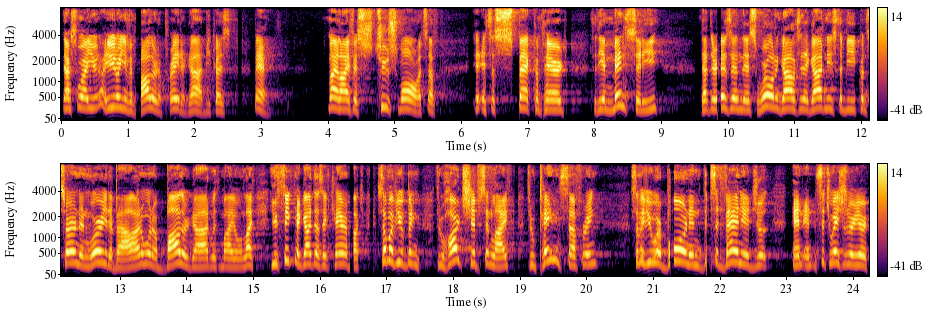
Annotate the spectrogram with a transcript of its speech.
That's why you, you don't even bother to pray to God because, man, my life is too small. It's a, it's a speck compared to the immensity that there is in this world and galaxy that God needs to be concerned and worried about. I don't want to bother God with my own life. You think that God doesn't care about you. Some of you have been through hardships in life, through pain and suffering. Some of you were born in disadvantage and, and situations where you're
